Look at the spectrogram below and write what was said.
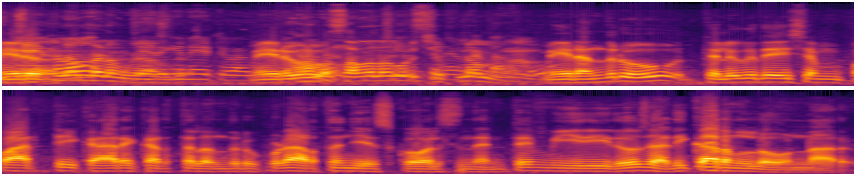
మీరు మీరు సభలో కూడా చెప్పినాం మీరందరూ తెలుగుదేశం పార్టీ కార్యకర్తలందరూ కూడా అర్థం చేసుకోవాల్సిందంటే మీరు ఈరోజు అధికారంలో ఉన్నారు.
